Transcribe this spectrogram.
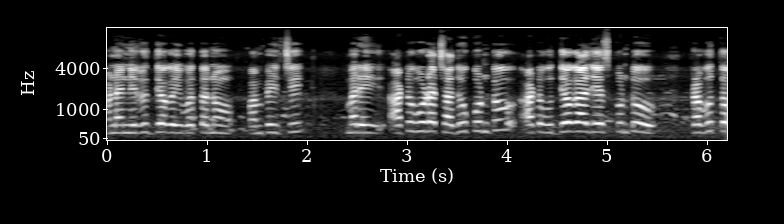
మన నిరుద్యోగ యువతను పంపించి మరి అటు కూడా చదువుకుంటూ అటు ఉద్యోగాలు చేసుకుంటూ ప్రభుత్వ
